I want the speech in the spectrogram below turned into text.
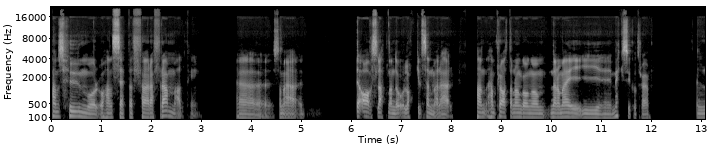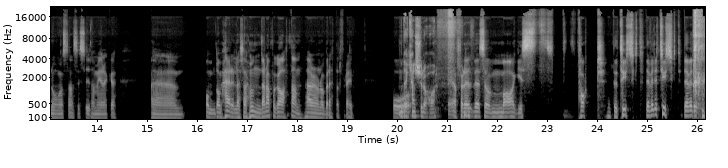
hans humor och hans sätt att föra fram allting uh, som är det avslappnande och lockelsen med det här. Han, han pratar någon gång om när de är i, i Mexiko tror jag, eller någonstans i Sydamerika. Uh, om de herrelösa hundarna på gatan. Här har jag nog berättat för dig. Och, det kanske du har. Ja, för det, det, är så magiskt torrt. Det är tyskt. Det är väldigt tyskt. Det är väldigt...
